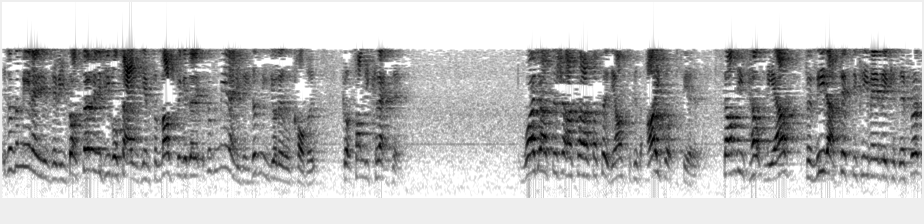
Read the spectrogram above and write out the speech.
It doesn't mean anything to him. He's got so many people thanking him for much bigger than it. It doesn't mean anything. It doesn't mean your little cupboard. You've got somebody collecting. Why do I have to show Akara The answer is because I got to feel it. somebody's helped me out, for me that 50p may make a difference,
